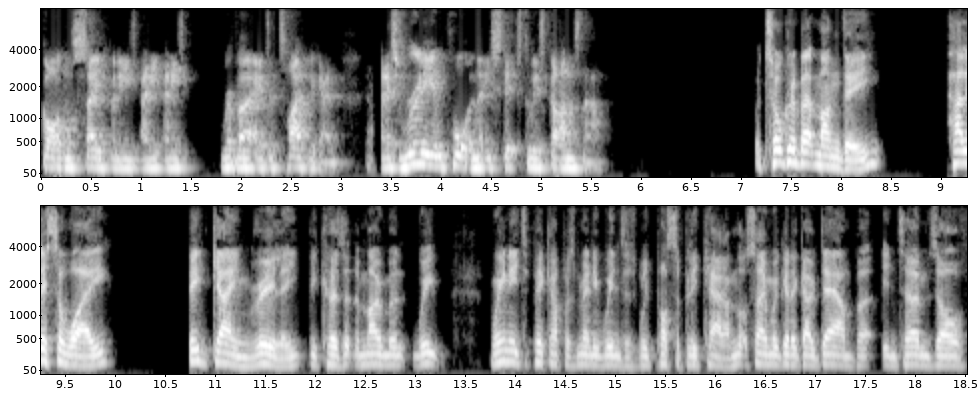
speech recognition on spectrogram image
gone safe and he's and, he, and he's reverted to type again. And it's really important that he sticks to his guns now. We're talking about Monday, Palace away big game, really, because at the moment we we need to pick up as many wins as we possibly can. I'm not saying we're going to go down, but in terms of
